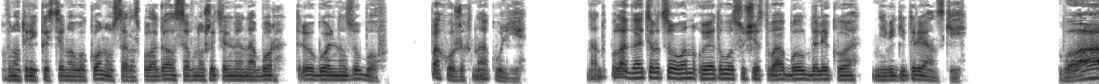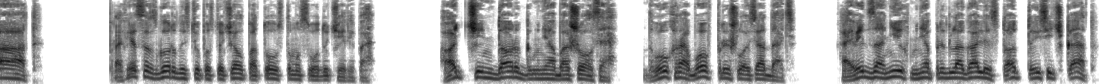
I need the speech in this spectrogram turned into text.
Внутри костяного конуса располагался внушительный набор треугольных зубов, похожих на акульи. Надо полагать, рацион у этого существа был далеко не вегетарианский. «Вот!» Профессор с гордостью постучал по толстому своду черепа. «Очень дорого мне обошелся. Двух рабов пришлось отдать. А ведь за них мне предлагали сто тысяч кат».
